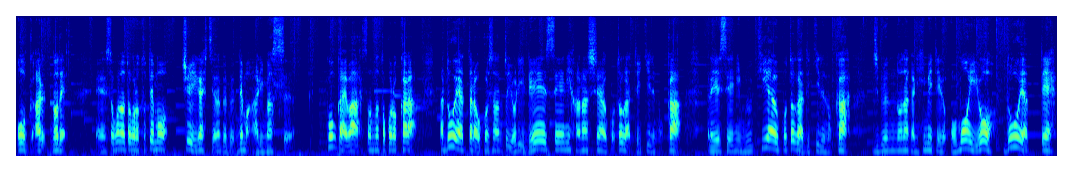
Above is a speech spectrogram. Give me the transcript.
多くあるのでえそこのところとても注意が必要な部分でもあります。今回はそんなところからどうやったらお子さんとより冷静に話し合うことができるのか冷静に向き合うことができるのか自分の中に秘めている思いをどうやって、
